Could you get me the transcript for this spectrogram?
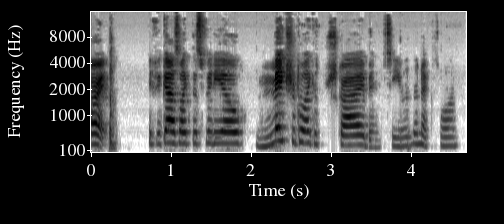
Alright. If you guys like this video, make sure to like and subscribe, and see you in the next one.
